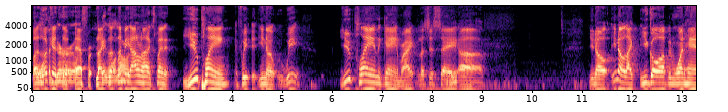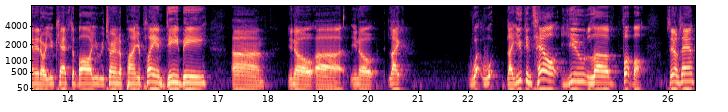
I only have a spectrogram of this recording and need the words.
But look at the effort. Like, let, let me. I don't know how to explain it. You playing, if we, you know, we, you playing the game, right? Let's just say, Mm-hmm. uh, you know, you know, like you go up in one handed, or you catch the ball, you return the punt. You're playing DB. Um, you know, uh, you know, like what, what, like you can tell you love football. See what I'm saying?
